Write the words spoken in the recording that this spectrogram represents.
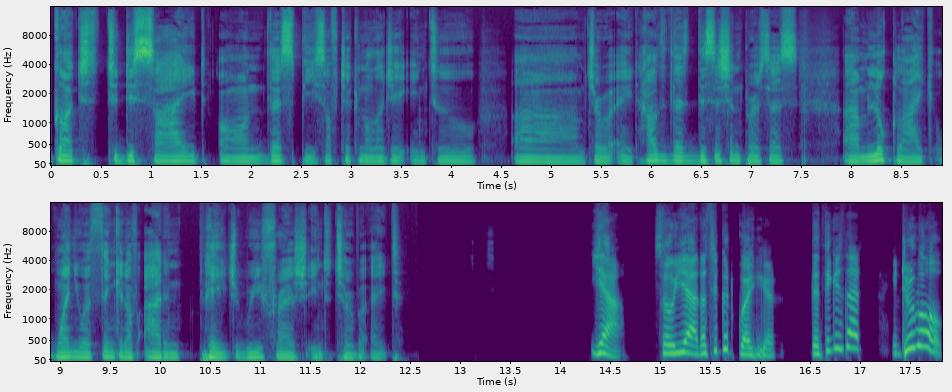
got to decide on this piece of technology into um, Turbo 8? How did the decision process um, look like when you were thinking of adding page refresh into Turbo 8? Yeah. So, yeah, that's a good question. The thing is that in Turbo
